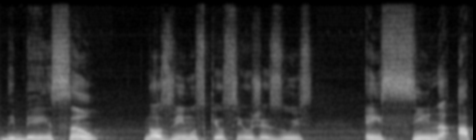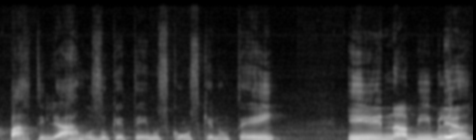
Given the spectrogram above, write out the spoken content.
de bênção. Nós vimos que o Senhor Jesus ensina a partilharmos o que temos com os que não têm. E na Bíblia,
